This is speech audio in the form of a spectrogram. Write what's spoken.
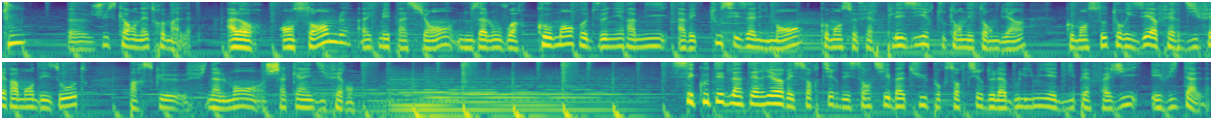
tout euh, jusqu'à en être mal. Alors, ensemble, avec mes patients, nous allons voir comment redevenir amis avec tous ces aliments, comment se faire plaisir tout en étant bien, comment s'autoriser à faire différemment des autres parce que finalement chacun est différent. S'écouter de l'intérieur et sortir des sentiers battus pour sortir de la boulimie et de l'hyperphagie est vital.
